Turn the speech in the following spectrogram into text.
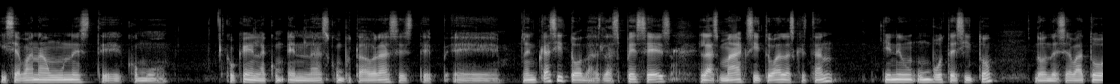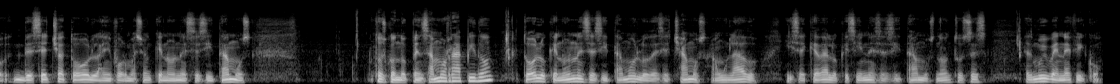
y se van a un, este, como, creo que en, la, en las computadoras, este, eh, en casi todas, las PCs, las Macs y todas las que están, tienen un, un botecito donde se va todo, desecha toda la información que no necesitamos. Entonces, cuando pensamos rápido, todo lo que no necesitamos lo desechamos a un lado y se queda lo que sí necesitamos, ¿no? Entonces, es muy benéfico.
